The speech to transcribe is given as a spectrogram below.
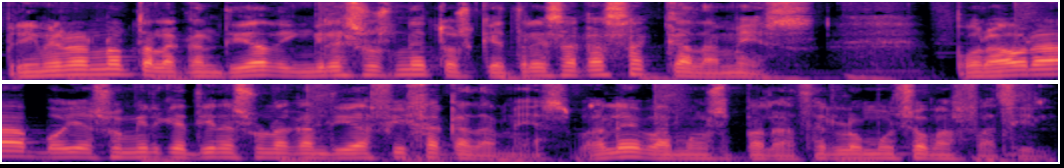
Primero anota la cantidad de ingresos netos que traes a casa cada mes. Por ahora voy a asumir que tienes una cantidad fija cada mes, ¿vale? Vamos para hacerlo mucho más fácil.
